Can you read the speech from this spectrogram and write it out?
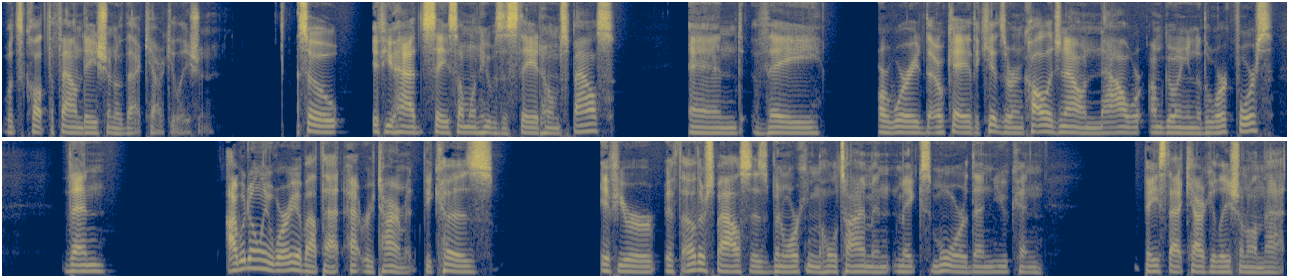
what's called the foundation of that calculation. So if you had, say, someone who was a stay at home spouse and they are worried that, okay, the kids are in college now and now I'm going into the workforce, then I would only worry about that at retirement because if you're if the other spouse has been working the whole time and makes more then you can base that calculation on that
